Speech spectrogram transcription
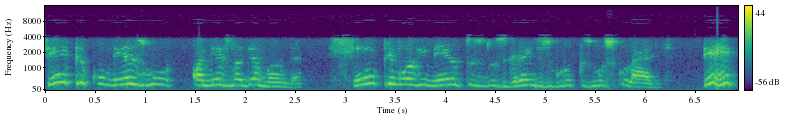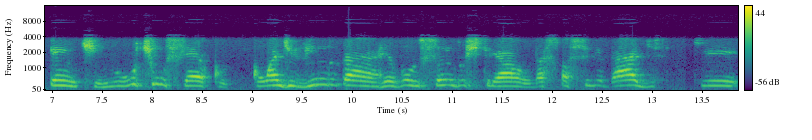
sempre com, mesmo, com a mesma demanda, sempre movimentos dos grandes grupos musculares. De repente, no último século, com o advindo da Revolução Industrial, das facilidades que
